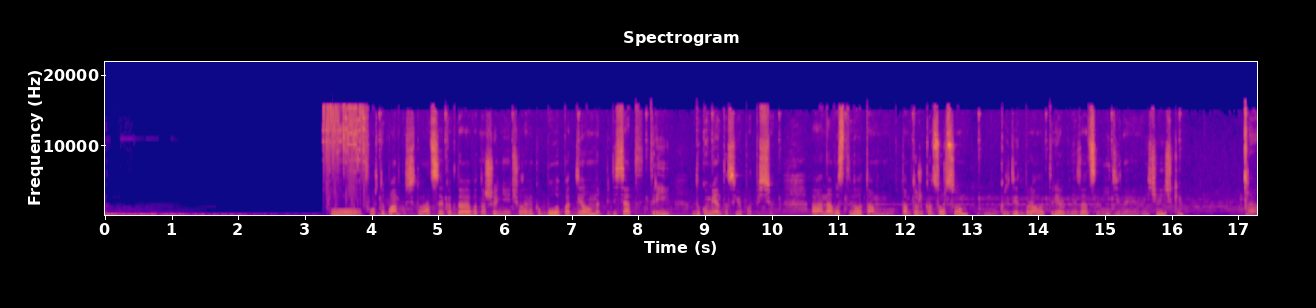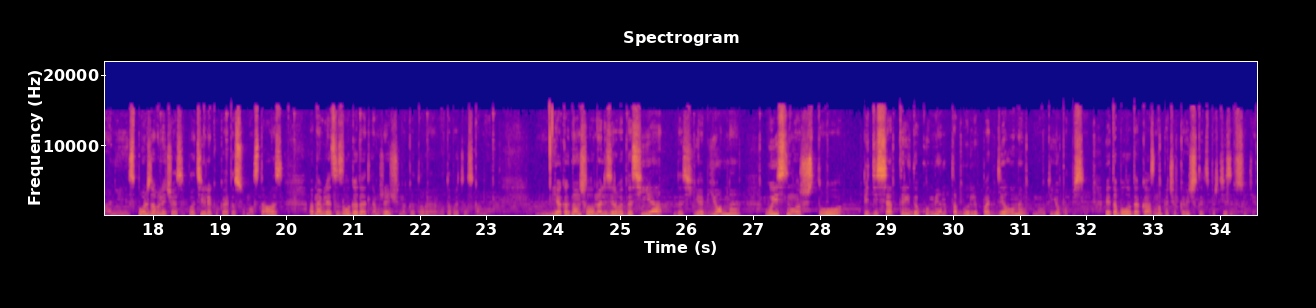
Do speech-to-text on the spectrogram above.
По Фортебанку ситуация, когда в отношении человека было подделано 53 документа с ее подписью. Она выставила там, там тоже консорциум, кредит брала три организации в единой ячеечке, они использовали, часть оплатили, какая-то сумма осталась. Она является залогодателем женщины, которая вот обратилась ко мне. Я когда начала анализировать досье, досье объемное, выяснила, что 53 документа были подделаны вот ее подписи. Это было доказано по черковической экспертизе в суде.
